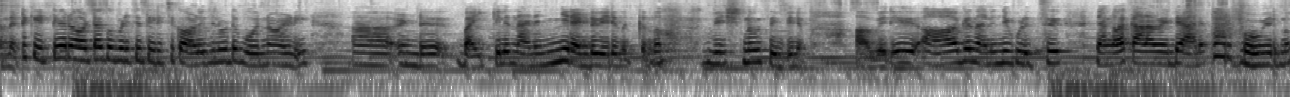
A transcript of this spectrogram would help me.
എന്നിട്ട് കിട്ടിയ ഒരു ഓട്ടോ ഒക്കെ പിടിച്ച് തിരിച്ച് കോളേജിലോട്ട് പോരുന്ന വഴി ഉണ്ട്. ബൈക്കിൽ നനഞ്ഞ് രണ്ടുപേര് നിൽക്കുന്നു വിഷ്ണു സിബിനും. അവർ ആകെ നനഞ്ഞ് കുളിച്ച് ഞങ്ങളെ കാണാൻ വേണ്ടി ആനപ്പാറ പോകുമായിരുന്നു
